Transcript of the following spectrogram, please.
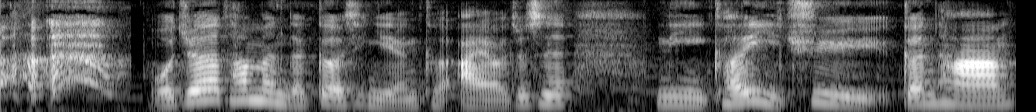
我觉得他们的个性也很可爱哦，就是你可以去跟他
